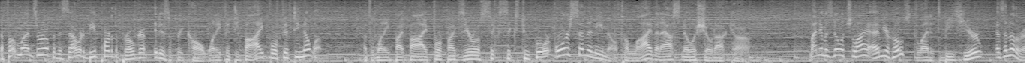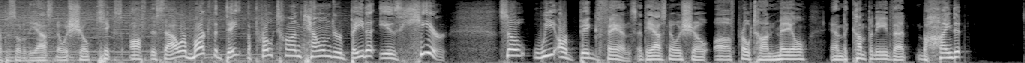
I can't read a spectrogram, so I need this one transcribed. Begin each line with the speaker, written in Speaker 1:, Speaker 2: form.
Speaker 1: The phone lines are open this hour to be a part of the program. It is a free call, 1-855-450-noah That's 1 855 450 6624, or send an email to live at AskNoahShow.com. My name is Noah Chelliah. I'm your host. Delighted to be here as another episode of the Ask Noah Show kicks off this hour. Mark the date. The Proton Calendar Beta is here. So we are big fans at the Ask Noah Show of Proton Mail and the company that behind it.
